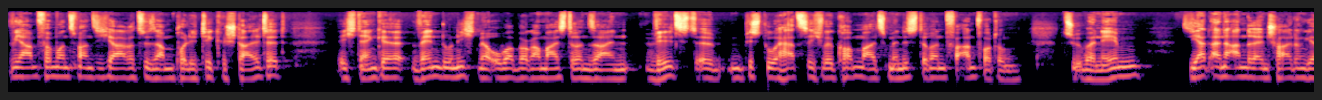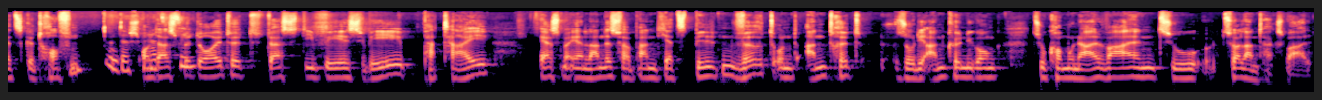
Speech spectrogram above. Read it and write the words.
wir haben 25 Jahre zusammen Politik gestaltet. Ich denke, wenn du nicht mehr Oberbürgermeisterin sein willst, äh, bist du herzlich willkommen, als Ministerin Verantwortung zu übernehmen. Sie hat eine andere Entscheidung jetzt getroffen. Und das, Und das bedeutet, dass die BSW-Partei erstmal ihren Landesverband jetzt bilden wird und antritt, so die Ankündigung, zu Kommunalwahlen, zu, zur Landtagswahl.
